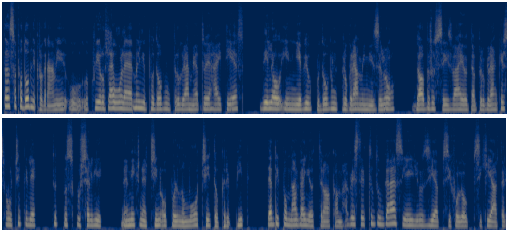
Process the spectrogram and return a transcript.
Tam so podobni programi v okviru šole. imeli podoben program, ja, to je ITF delal in je bil podoben program in je zelo dobro se izvajal ta program, ker smo učitelje tudi poskušali na nek način opolnomočiti, okrepiti, da bi pomagali otrokom. A veste, tudi v Gazi je iluzija psiholog, psihiater,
